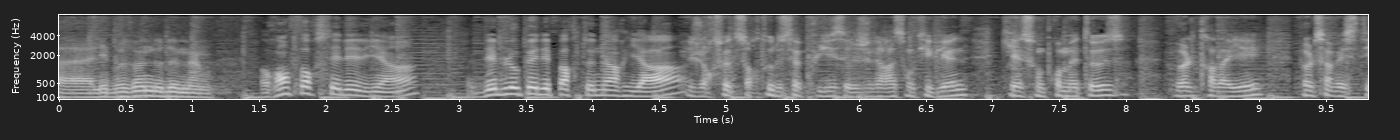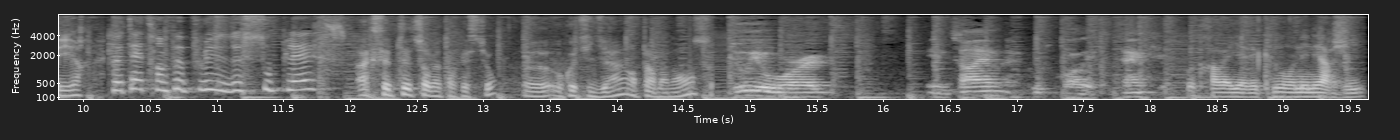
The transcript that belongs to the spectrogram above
euh, les besoins de demain. Renforcer les liens, développer des partenariats. Et je leur souhaite surtout de s'appuyer sur les générations qui viennent, qui elles sont prometteuses, veulent travailler, veulent s'investir. Peut-être un peu plus de souplesse. Accepter de se remettre en question euh, au quotidien, en permanence. Do your work in time and good quality. Thank you. Faut travailler avec nous en énergie.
